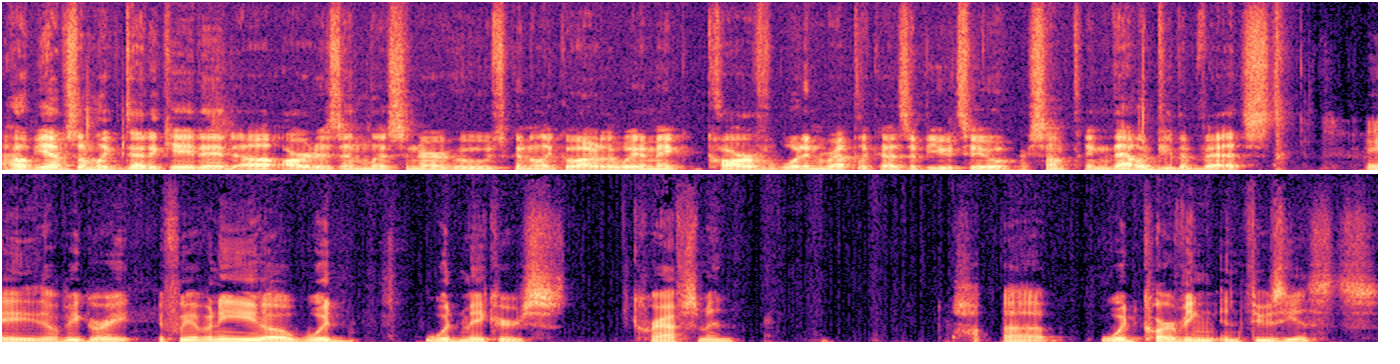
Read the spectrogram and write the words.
I hope you have some like dedicated uh, artisan listener who's gonna like go out of their way to make carve wooden replicas of you two or something. That would be the best. Hey, that would be great. If we have any uh, wood wood makers, craftsmen, uh, wood carving enthusiasts,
